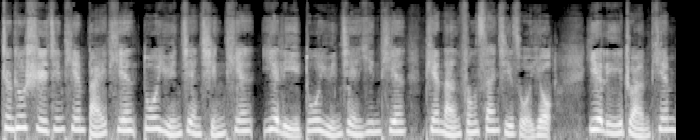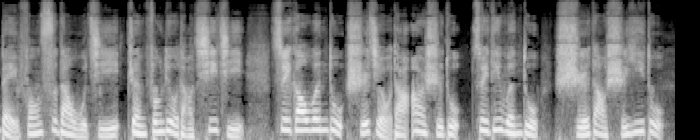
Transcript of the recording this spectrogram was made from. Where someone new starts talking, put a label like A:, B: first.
A: 郑州市今天白天多云见晴天夜里多云见阴天偏南风三级左右夜里转偏北风四到五级阵风六到七级最高温度十九到二十度最低温度十到十一度。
